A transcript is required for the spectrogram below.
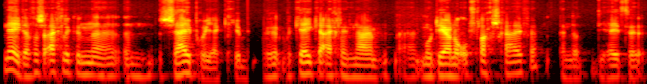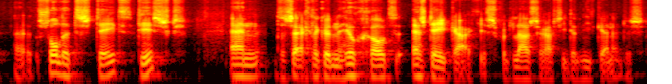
Nee, dat was eigenlijk een, uh, een zijprojectje. We, keken eigenlijk naar uh, moderne opslagschijven. En dat, die heette uh, Solid State Disks. En dat is eigenlijk een heel groot SD-kaartjes, voor de luisteraars die dat niet kennen. Dus,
